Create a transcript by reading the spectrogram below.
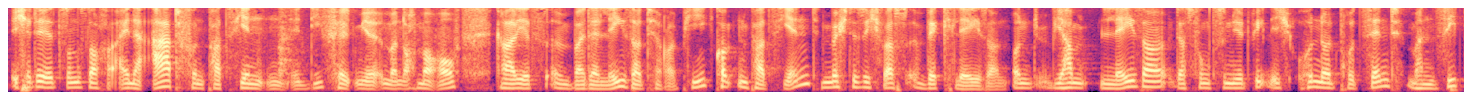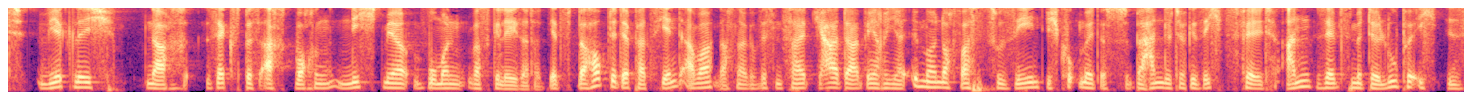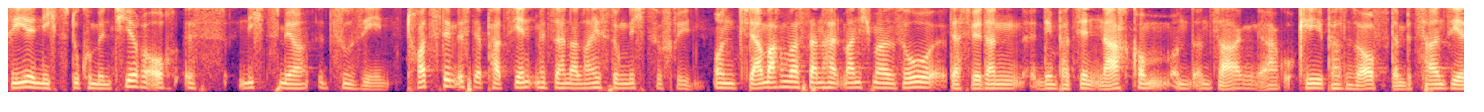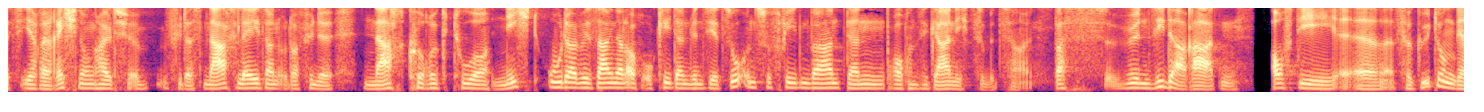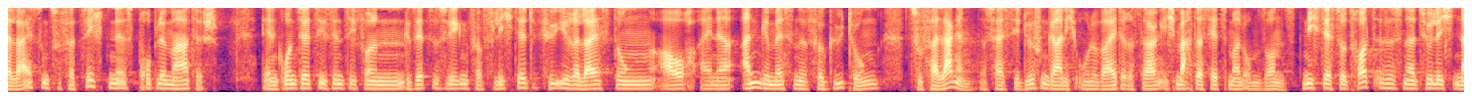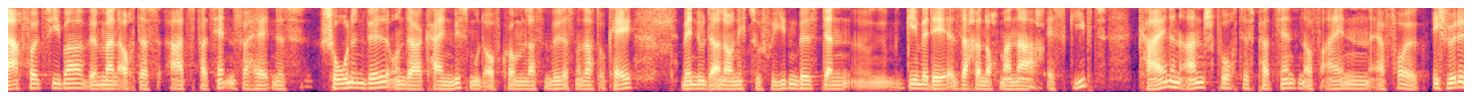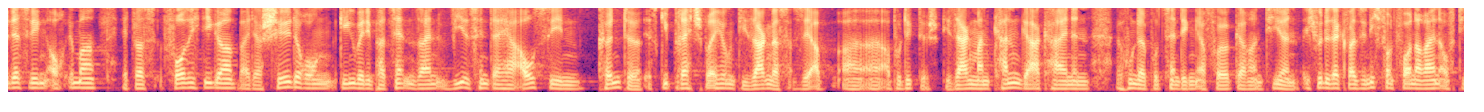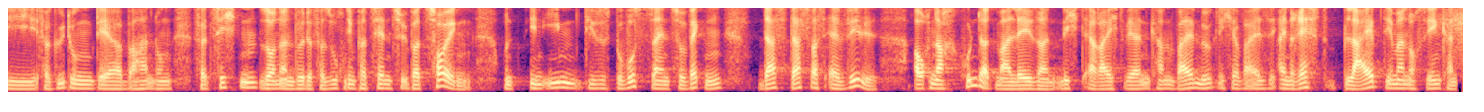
Ich hätte jetzt sonst noch eine Art von Patienten, die fällt mir immer noch mal auf. Gerade jetzt äh, bei der Lasertherapie kommt ein Patient, möchte sich was weglasern. Und wir haben Laser, das funktioniert wirklich 100 Prozent. Man sieht wirklich nach sechs bis acht Wochen nicht mehr, wo man was gelasert hat. Jetzt behauptet der Patient aber nach einer gewissen Zeit, ja, da wäre ja immer noch was zu sehen. Ich gucke mir das behandelte Gesichtsfeld an, selbst mit der Lupe. Ich sehe nichts, dokumentiere auch, es nichts mehr zu sehen. Trotzdem ist der Patient mit seiner Leistung nicht zufrieden. Und da machen wir es dann halt manchmal so, dass wir dann dem Patienten nachkommen und dann sagen, ja, okay, passen Sie auf, dann bezahlen Sie jetzt Ihre Rechnung halt äh, für das Nachlasern oder für eine Nachkorrektur nicht. Oder wir sagen dann auch, okay, dann wenn Sie jetzt so unzufrieden waren, dann brauchen Sie gar nichts zu bezahlen. Was würden Sie da raten? Auf die äh, Vergütung der Leistung zu verzichten ist problematisch. Denn grundsätzlich sind sie von Gesetzes wegen verpflichtet, für ihre Leistungen auch eine angemessene Vergütung zu verlangen. Das heißt, sie dürfen gar nicht ohne weiteres sagen, ich mache das jetzt mal umsonst. Nichtsdestotrotz ist es natürlich nachvollziehbar, wenn man auch das Arzt-Patienten-Verhältnis schonen will und da keinen Missmut aufkommen lassen will, dass man sagt, okay, wenn du da noch nicht zufrieden bist, dann äh, gehen wir der Sache nochmal nach. Es gibt keinen Anspruch des Patienten auf einen Erfolg. Ich würde deswegen auch immer etwas vorsichtiger bei der Schilderung gegenüber den Patienten sein, wie es hinterher aussehen könnte. Es gibt Rechtsprechung, die sagen das sehr ap äh, apodiktisch. Die sagen, man kann gar keinen hundertprozentigen Erfolg garantieren. Ich würde da quasi nicht von vornherein auf die Vergütung der Behandlung verzichten, sondern würde versuchen, den Patienten zu überzeugen und in ihm dieses Bewusstsein zu wecken, dass das, was er will, auch nach hundertmal Lasern nicht erreicht werden kann, weil möglicherweise ein Rest bleibt, den man noch sehen kann.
